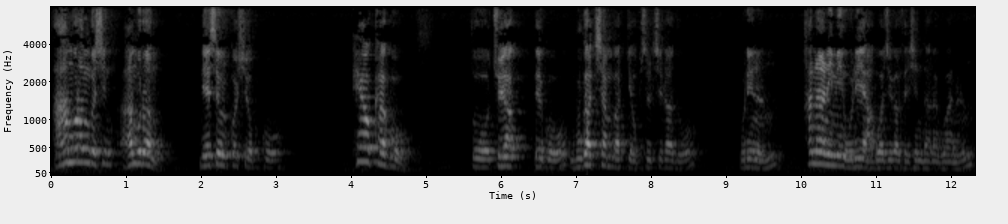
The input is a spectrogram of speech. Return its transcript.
아무런 것이, 아무런 내세울 것이 없고, 폐역하고, 또 죄악되고, 무가치함 밖에 없을지라도 우리는 하나님이 우리의 아버지가 되신다라고 하는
